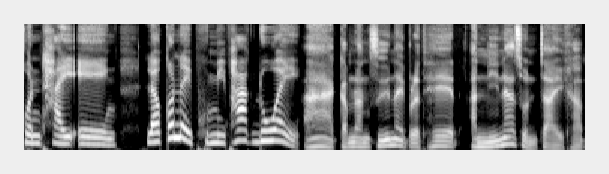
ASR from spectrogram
คนไทยเอง แล้วก็ในภูมิภาคด้วย อ่ากำลังซื้อในประเทศ อันนี้น่าสนใจครับ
